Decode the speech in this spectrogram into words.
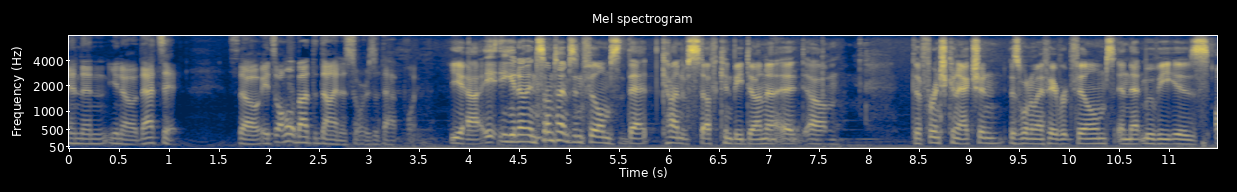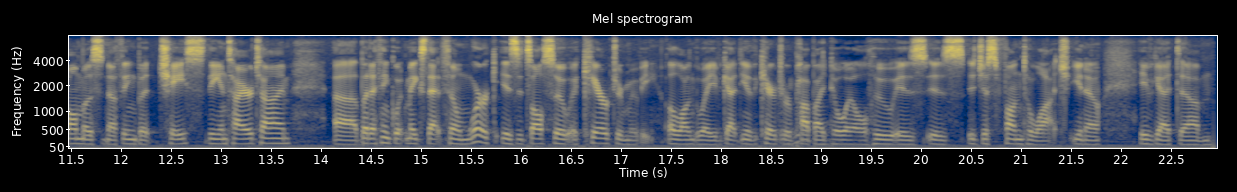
and then you know that's it. So it's all about the dinosaurs at that point. Yeah, it, you know, and sometimes in films that kind of stuff can be done. At, um, the French Connection is one of my favorite films, and that movie is almost nothing but chase the entire time. Uh, but I think what makes that film work is it's also a character movie along the way. You've got you know the character of mm-hmm. Popeye Doyle, who is is is just fun to watch. You know, you've got um,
